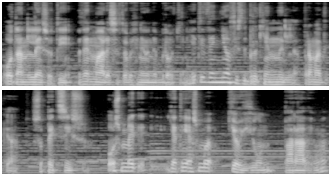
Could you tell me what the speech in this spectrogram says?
Όταν λες ότι δεν μου άρεσε αυτό το παιχνίδι είναι broken. Γιατί δεν νιώθεις την προκενήλα πραγματικά στο πετσί σου. Πώς με, γιατί ας πούμε και ο Γιούν, παράδειγμα,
